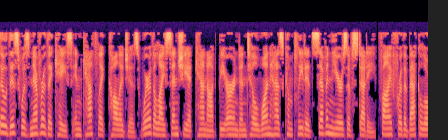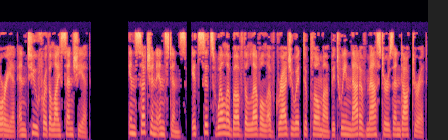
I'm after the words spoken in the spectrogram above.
Though this was never the case in Catholic colleges where the licentiate cannot be earned until one has completed seven years of study five for the baccalaureate and two for the licentiate. In such an instance, it sits well above the level of graduate diploma between that of master's and doctorate.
